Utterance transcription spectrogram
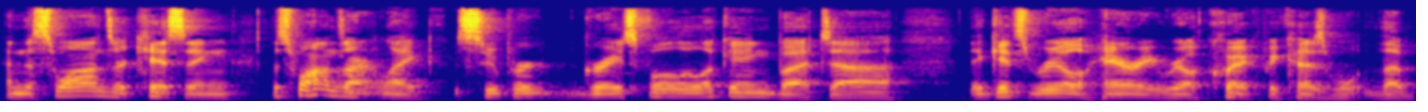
And the swans are kissing. The swans aren't like super graceful looking, but uh, it gets real hairy real quick because the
